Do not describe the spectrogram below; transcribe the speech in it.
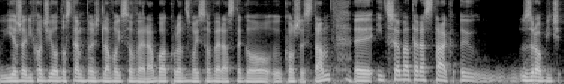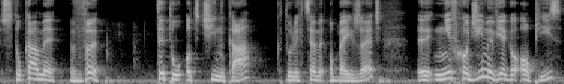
jeżeli chodzi o dostępność dla voiceovera, bo akurat z voiceovera z tego korzystam. Y, I trzeba teraz tak zrobić. Stuk stukamy w tytuł odcinka, który chcemy obejrzeć, nie wchodzimy w jego opis,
